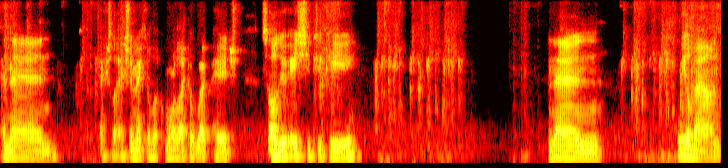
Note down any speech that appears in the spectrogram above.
and then actually I should make it look more like a web page. So I'll do HTTP, and then wheelbound.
